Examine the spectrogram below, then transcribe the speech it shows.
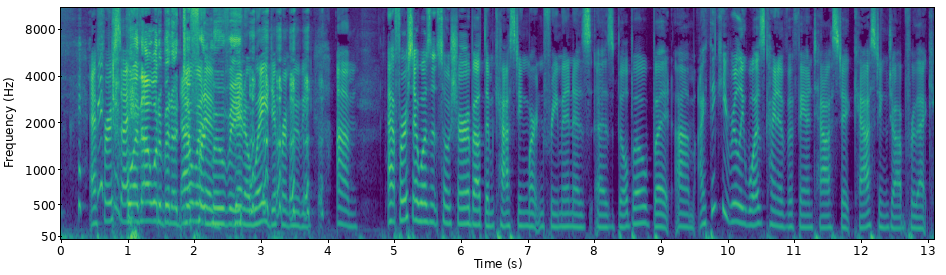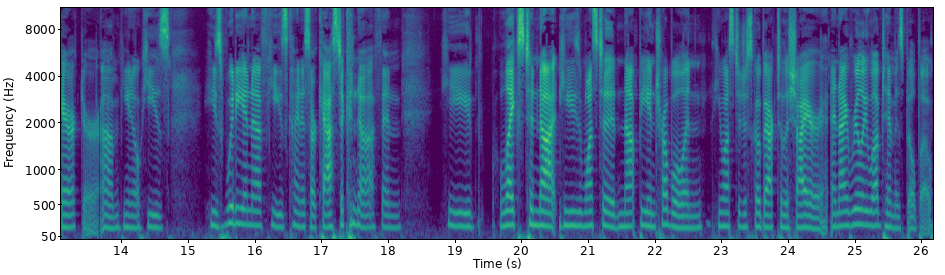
at first, I Boy, that would have been a different have movie. Been a way different movie. Um, at first, I wasn't so sure about them casting Martin Freeman as as Bilbo, but um, I think he really was kind of a fantastic casting job for that character. Um, you know, he's he's witty enough, he's kind of sarcastic enough, and he likes to not he wants to not be in trouble and he wants to just go back to the shire and i really loved him as bilbo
